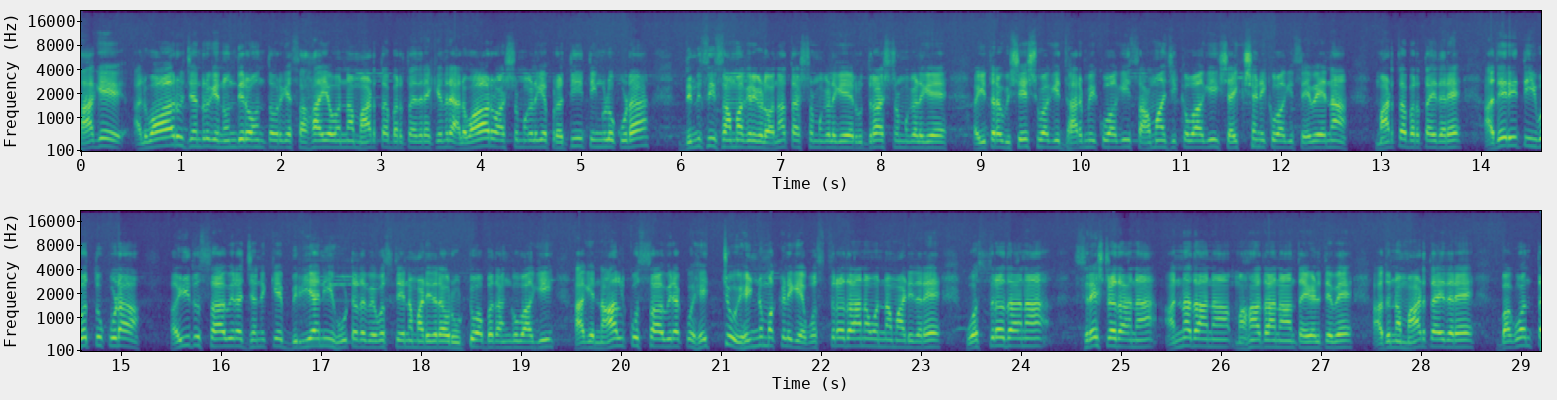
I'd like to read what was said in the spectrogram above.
ಹಾಗೆ ಹಲವಾರು ಜನರಿಗೆ ನೊಂದಿರುವಂಥವ್ರಿಗೆ ಸಹಾಯವನ್ನು ಮಾಡ್ತಾ ಬರ್ತಾ ಇದ್ದಾರೆ. ಯಾಕೆಂದರೆ ಹಲವಾರು ಆಶ್ರಮಗಳಿಗೆ ಪ್ರತಿ ತಿಂಗಳು ಕೂಡ ದಿನಸಿ ಸಾಮಗ್ರಿಗಳು, ಅನಾಥಾಶ್ರಮಗಳಿಗೆ ರುದ್ರಾಶ್ರಮಗಳಿಗೆ ಈ ಥರ ವಿಶೇಷವಾಗಿ ಧಾರ್ಮಿಕವಾಗಿ, ಸಾಮಾಜಿಕವಾಗಿ, ಶೈಕ್ಷಣಿಕವಾಗಿ ಸೇವೆಯನ್ನು ಮಾಡ್ತಾ ಬರ್ತಾ ಇದ್ದಾರೆ. ಅದೇ ರೀತಿ ಇವತ್ತು ಕೂಡ ಐದು ಸಾವಿರ ಜನಕ್ಕೆ ಬಿರಿಯಾನಿ ಊಟದ ವ್ಯವಸ್ಥೆಯನ್ನು ಮಾಡಿದ್ದಾರೆ. ಅವರು ಹುಟ್ಟುಹಬ್ಬದ ಅಂಗವಾಗಿ ಹಾಗೆ ನಾಲ್ಕು ಸಾವಿರಕ್ಕೂ ಹೆಚ್ಚು ಹೆಣ್ಣು ಮಕ್ಕಳಿಗೆ ವಸ್ತ್ರದಾನವನ್ನು ಮಾಡಿದರೆ ವಸ್ತ್ರದಾನ, ಶ್ರೇಷ್ಠದಾನ, ಅನ್ನದಾನ, ಮಹಾದಾನ ಅಂತ ಹೇಳ್ತೇವೆ. ಅದನ್ನು ಮಾಡ್ತಾ ಇದ್ದಾರೆ. ಭಗವಂತ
